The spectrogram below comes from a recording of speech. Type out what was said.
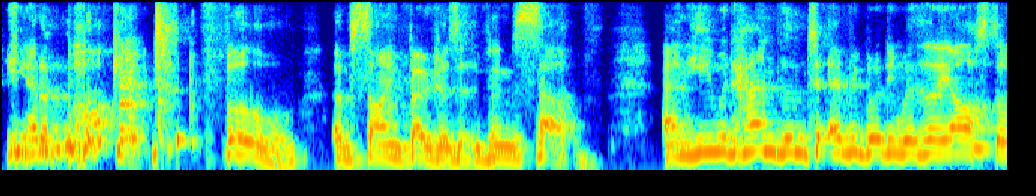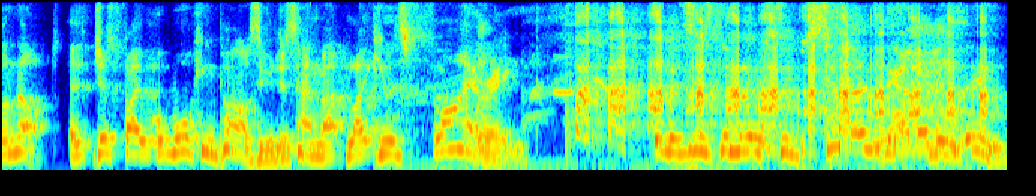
he had a pocket full of signed photos of himself. And he would hand them to everybody whether they asked or not. Uh, Just by walking past, he would just hand them out like he was flyering. It was just the most absurd thing I've ever seen.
